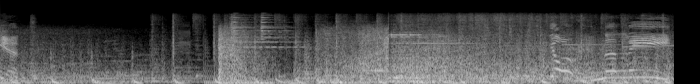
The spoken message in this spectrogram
Brilliant! You're in the lead!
